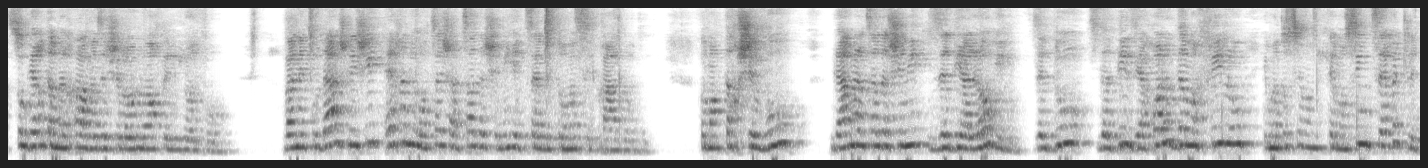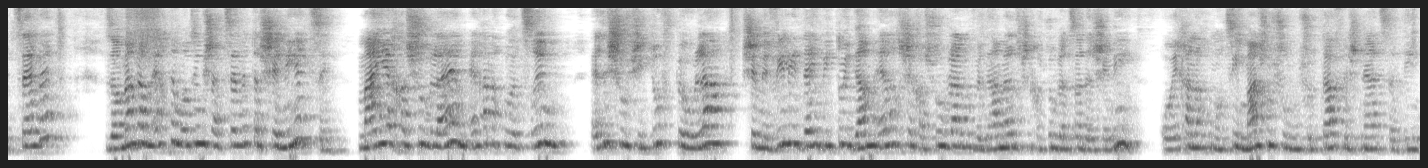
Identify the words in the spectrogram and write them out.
סוגר את המרחב הזה שלא נוח לי להיות פה. והנקודה השלישית, איך אני רוצה שהצד השני יצא בתום השיחה הזאת. כלומר, תחשבו גם על הצד השני, זה דיאלוגים, זה דו צדדי, זה יכול להיות גם אפילו, אם אתם עושים צוות לצוות, זה אומר גם איך אתם רוצים שהצוות השני יצא, מה יהיה חשוב להם, איך אנחנו יוצרים איזשהו שיתוף פעולה שמביא לידי ביטוי גם ערך שחשוב לנו וגם ערך שחשוב לצד השני, או איך אנחנו מוצאים משהו שהוא משותף לשני הצדדים.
